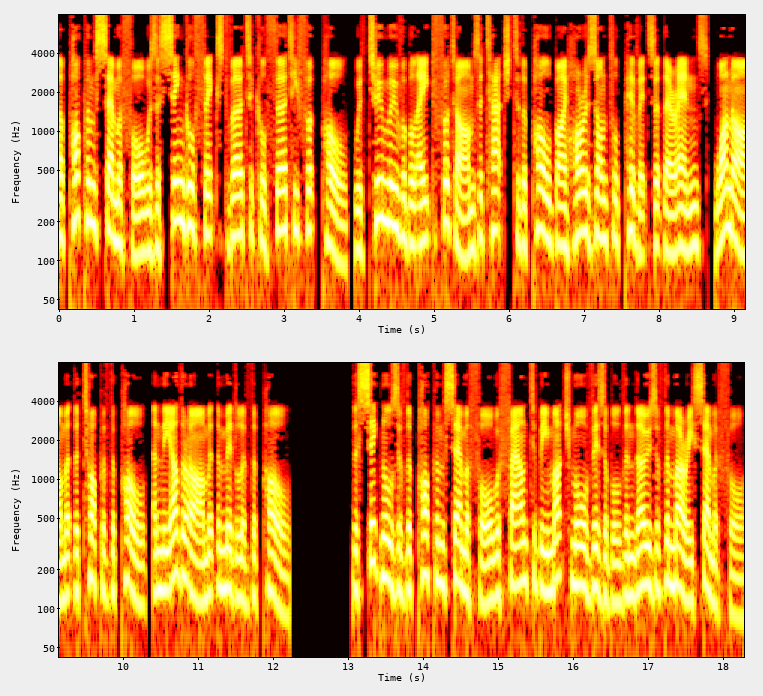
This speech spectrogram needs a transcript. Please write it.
A Popham semaphore was a single fixed vertical 30-foot pole, with two movable 8-foot arms attached to the pole by horizontal pivots at their ends, one arm at the top of the pole, and the other arm at the middle of the pole. The signals of the Popham semaphore were found to be much more visible than those of the Murray semaphore.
